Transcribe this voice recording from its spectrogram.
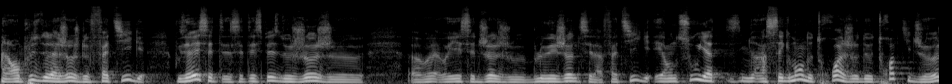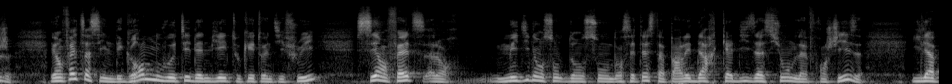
Alors en plus de la jauge de fatigue, vous avez cette, espèce de jauge, euh, euh, vous voyez cette jauge bleue et jaune, c'est la fatigue, et en dessous il y a un segment de trois, de trois petites jauges. Et en fait ça c'est une des grandes nouveautés d'NBA 2K23, c'est en fait, alors Mehdi dans, son, dans, son, dans ses tests a parlé d'arcadisation de la franchise, il a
